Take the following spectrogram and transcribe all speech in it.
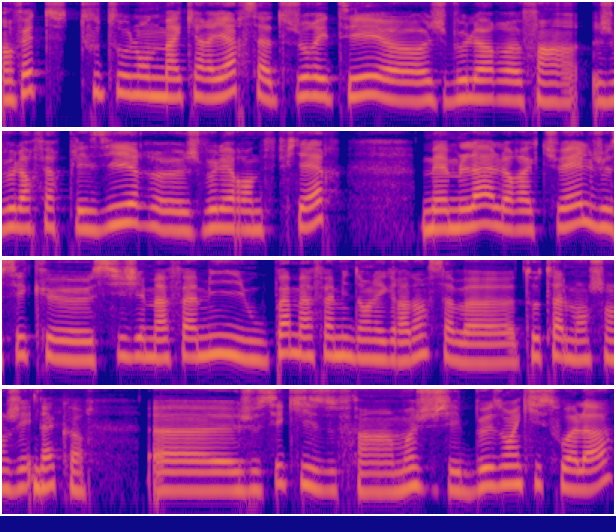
en fait, tout au long de ma carrière, ça a toujours été euh, je, veux leur, enfin, je veux leur faire plaisir, euh, je veux les rendre fiers. Même là, à l'heure actuelle, je sais que si j'ai ma famille ou pas ma famille dans les gradins, ça va totalement changer. D'accord. Euh, je sais qu'ils, enfin, moi, j'ai besoin qu'ils soient là,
